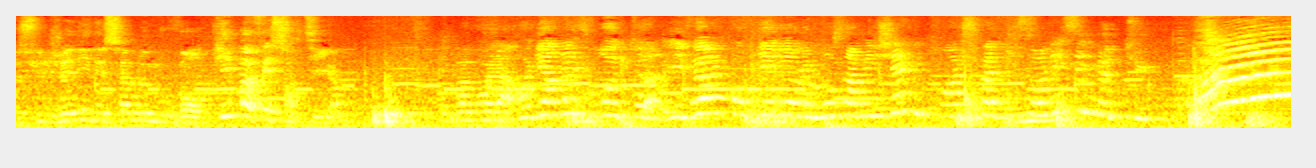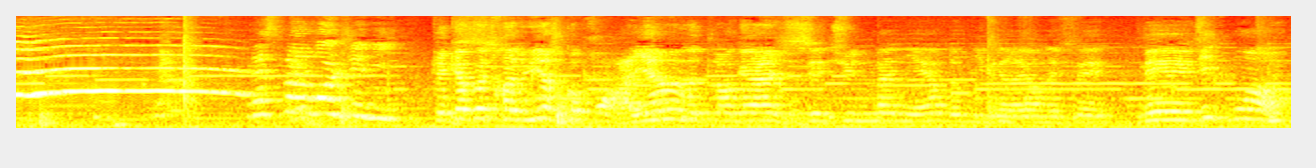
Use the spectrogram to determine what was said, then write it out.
Je suis le génie des sables mouvants. Qui m'a fait sortir? Et ben voilà, regardez ce breton. Il vient pour guérir le Mont Saint-Michel, il prend un cheval qui s'enlise et il le tue. N'est-ce pas drôle, génie? Quelqu'un peut traduire Je comprends rien à votre langage. C'est une manière de me libérer en effet. Mais dites-moi,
